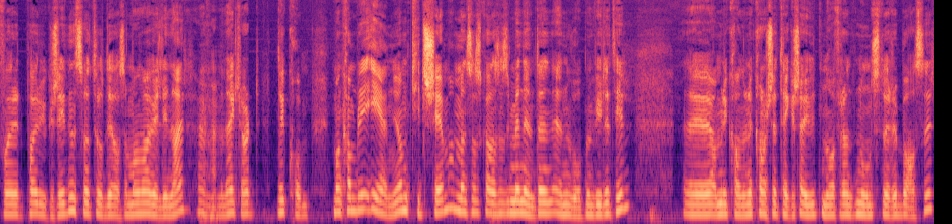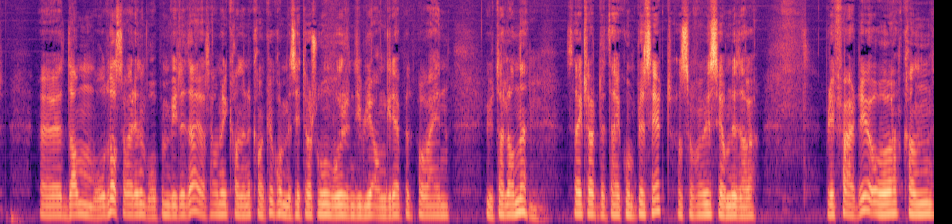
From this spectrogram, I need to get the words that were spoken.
for et par uker siden så trodde jeg også man var veldig nær. Men det er klart, det kom. Man kan bli enige om tidsskjema, men så skal altså, som jeg nevnte, en, en våpenhvile til. Uh, amerikanerne kanskje trekker seg ut nå fra noen større baser. Uh, da må det også være en våpenhvile der. Altså, amerikanerne kan ikke komme i en situasjon hvor de blir angrepet på veien ut av landet. Mm. Så det er klart dette er komplisert. Og så får vi se om de da blir ferdig og kan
